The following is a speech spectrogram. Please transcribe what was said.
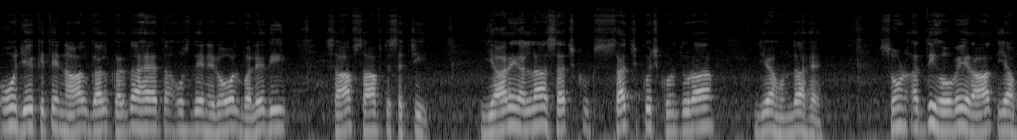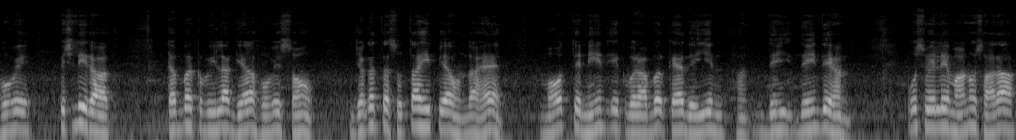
ਉਹ ਜੇ ਕਿਤੇ ਨਾਲ ਗੱਲ ਕਰਦਾ ਹੈ ਤਾਂ ਉਸ ਦੇ ਨਿਰੋਲ ਭਲੇ ਦੀ ਸਾਫ਼-ਸਾਫ਼ ਤੇ ਸੱਚੀ। ਯਾਰੇ ਅੱਲਾ ਸੱਚ ਸੱਚ ਕੁਝ ਖੁਰਦੁਰਾ ਜਿਹਾ ਹੁੰਦਾ ਹੈ। ਸੁਣ ਅੱਧੀ ਹੋਵੇ ਰਾਤ ਜਾਂ ਹੋਵੇ ਪਿਛਲੀ ਰਾਤ, ਟੱਬਰ ਕਬੀਲਾ ਗਿਆ ਹੋਵੇ ਸੌ ਜਗਤ ਤਾਂ ਸੁੱਤਾ ਹੀ ਪਿਆ ਹੁੰਦਾ ਹੈ। ਮੌਤ ਤੇ ਨੀਂਦ ਇੱਕ ਬਰਾਬਰ ਕਹਿ ਦਈਏ ਦੇਈਂਦੇ ਹਨ। ਉਸ ਵੇਲੇ ਮਾਨੋ ਸਾਰਾ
